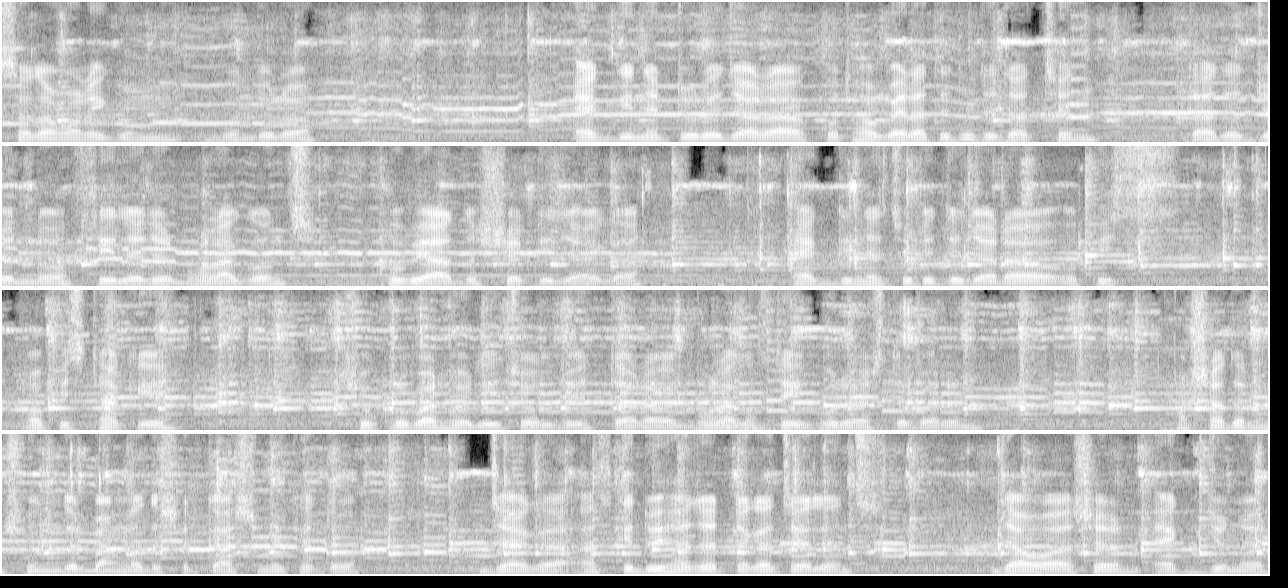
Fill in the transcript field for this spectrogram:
আসসালামু আলাইকুম, বন্ধুরা। একদিনের ট্যুরে যারা কোথাও বেড়াতে যেতে যাচ্ছেন, তাদের জন্য সিলেটের ভোলাগঞ্জ খুবই আদর্শ একটি জায়গা। একদিনের ছুটিতে যারা অফিস অফিস থাকে, শুক্রবার হলেই চলবে, তারা ভোলাগঞ্জ থেকে ঘুরে আসতে পারেন। অসাধারণ সুন্দর বাংলাদেশের কাশ্মীর খ্যাত জায়গা। আজকে দুই হাজার টাকা চ্যালেঞ্জ যাওয়া আসার একজনের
